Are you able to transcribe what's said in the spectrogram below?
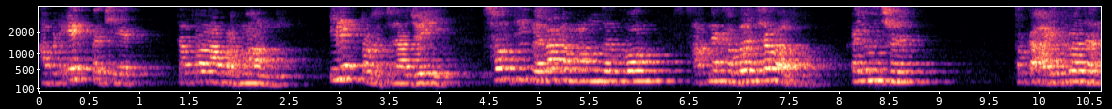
આપણે એક પછી એક તત્વના પરમાણુની ઇલેક્ટ્રોન રચના જોઈએ. સૌથી પહેલા નંબરનું તત્વ આપને ખબર છે બાળકો. કયું છે? તો કે હાઇડ્રોજન.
